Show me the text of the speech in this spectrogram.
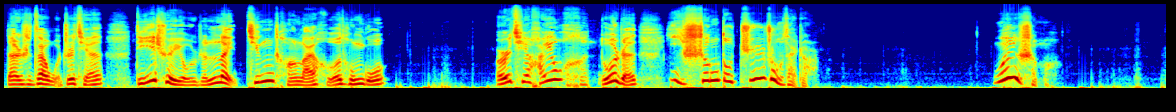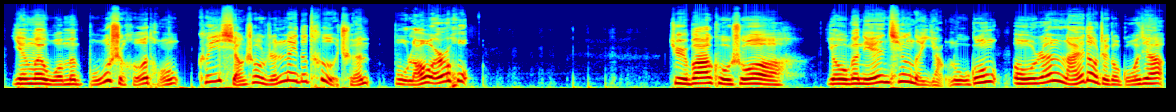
但是在我之前，的确有人类经常来河童国，而且还有很多人一生都居住在这儿。为什么？因为我们不是河童，可以享受人类的特权，不劳而获。据巴库说，有个年轻的养路工偶然来到这个国家，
